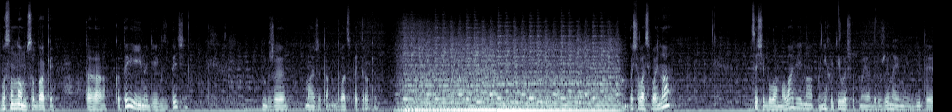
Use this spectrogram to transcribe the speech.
В основному собаки та коти, іноді екзотичні. Вже майже там 25 років. Почалась війна. Це ще була мала війна. Мені хотілося, щоб моя дружина і мої діти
